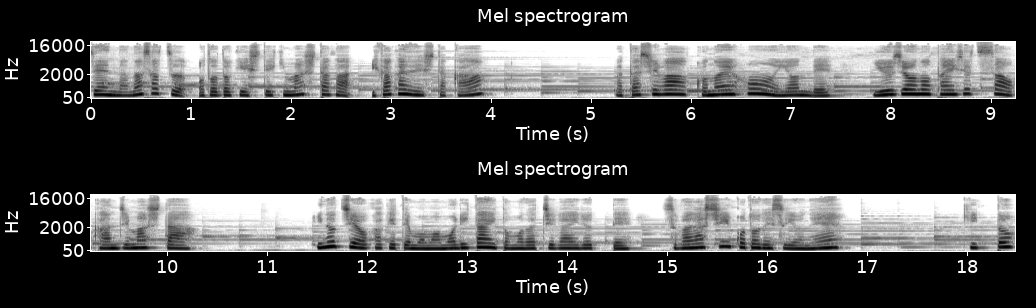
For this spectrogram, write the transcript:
全7冊お届けしてきましたが、いかがでしたか？私はこの絵本を読んで友情の大切さを感じました。命を懸けても守りたい友達がいるって素晴らしいことですよね。きっと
